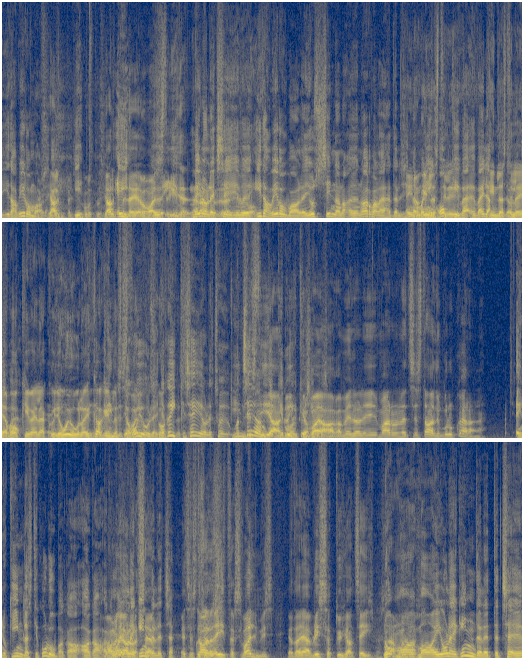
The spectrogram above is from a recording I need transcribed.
Ida-Virumaale. Jalgpalli ei puutu, las jalgpall tegeleb oma asjadega ise. meil oleks rääkida. Ida-Virumaale just sinna Na- Narva lähedale, ei sinna no mõni kindlasti, hokiväljakuid kindlasti leiab hokiväljakuid ja ujulaid ka kindlasti. ja ujulaid ja kõike see oleks, vot see on, kindlasti mul kõike on vaja, aga meil oli, ma arvan, et see staadion kulub ka ära. Ei no kindlasti kulub, aga, aga, aga ma ei ole kindel, et see et see staadion ehitatakse valmis ja ta jääb lihtsalt tühjalt seisma. no ma, ma ei ole kindel, et, et see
